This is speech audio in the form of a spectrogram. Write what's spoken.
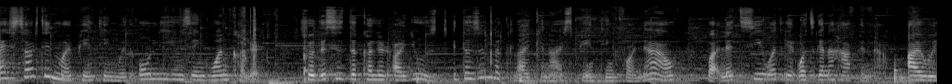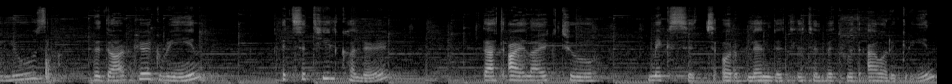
I started my painting with only using one color. So this is the color I used. It doesn't look like a nice painting for now, but let's see what, what's gonna happen now. I will use the darker green. It's a teal color that I like to mix it or blend it a little bit with our green.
